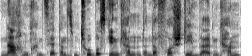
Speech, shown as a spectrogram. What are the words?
nach dem Konzert dann zum Tourbus gehen kann und dann davor stehen bleiben kann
